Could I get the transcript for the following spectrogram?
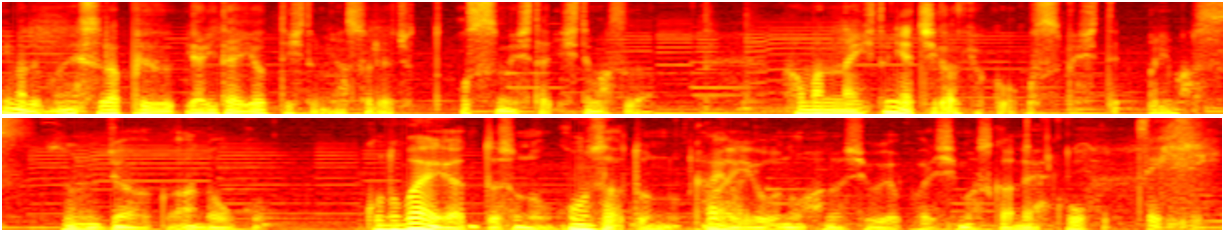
今でもねスラップやりたいよって人にはそれをちょっとおすすめしたりしてますが。ハマんない人には違う曲をおすすめしております。そのじゃああのここの前やったそのコンサートの内容の話をやっぱりしますかね、ぜひぜひ。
